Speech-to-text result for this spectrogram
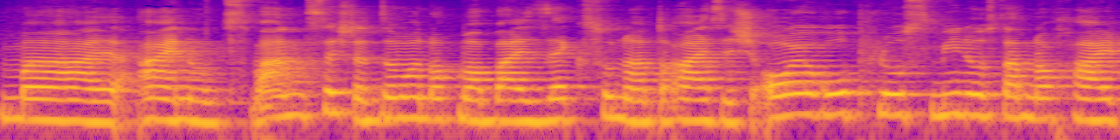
mal 21, dann sind wir noch mal bei 630 Euro plus minus dann noch halt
